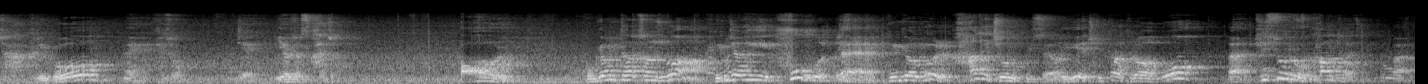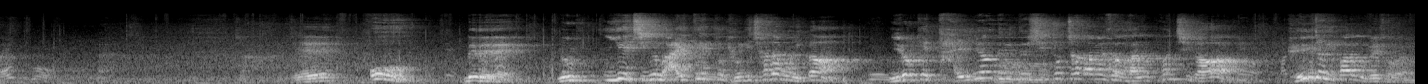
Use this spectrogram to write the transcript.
자, 그리고 네, 계속 이제 이어져서 가죠. 어우, 고경탁 선수가 굉장히 후 네. 네, 공격을 강하게 지어놓고 있어요. 이게 정타가 들어가고 네, 뒷손으로 카운터하죠. 네. 자, 이제 오, 네네네. 요, 이게 지금 ITF 경기 찾아보니까 이렇게 달려들듯이 쫓아가면서 가는 펀치가 굉장히 빠르고 매서워요.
